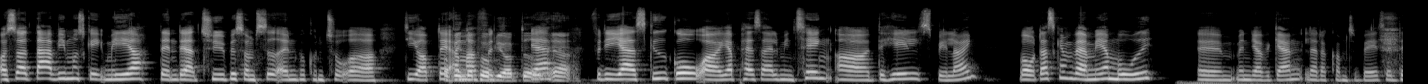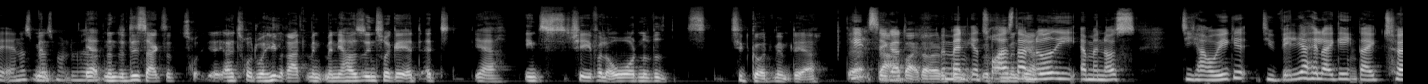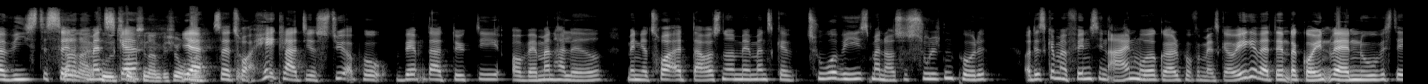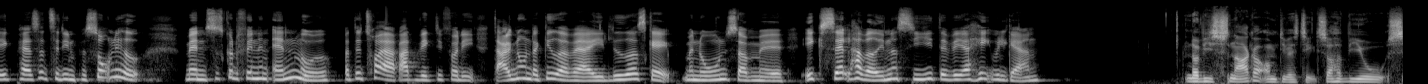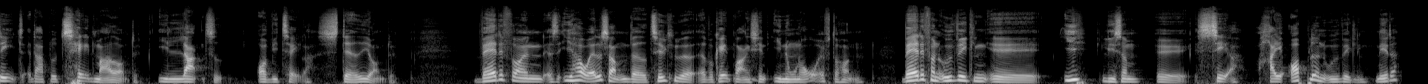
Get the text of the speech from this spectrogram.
Og så der er vi måske mere den der type, som sidder inde på kontoret, og de opdager og mig. på at blive opdaget, ja, ja. Fordi jeg er skide god, og jeg passer alle mine ting, og det hele spiller, ikke? Hvor der skal man være mere modig, Øh, men jeg vil gerne lade dig komme tilbage til det andet spørgsmål, men, du havde. Ja, når det er sagt, så tror jeg, jeg tror, du har helt ret, men, men jeg har også indtryk af, at, at ja, ens chef eller overordnet ved tit godt, hvem det er, der, Helt sikkert. der arbejder. Men man, jeg tror også, der er noget i, at man også de har jo ikke, de vælger heller ikke en, der ikke tør vise det selv. Nej, nej, man skal, sine ambitioner. Ja, så jeg tror helt klart, at de har styr på, hvem der er dygtige, og hvad man har lavet. Men jeg tror, at der er også noget med, at man skal ture vise, man er også sulten på det. Og det skal man finde sin egen måde at gøre det på, for man skal jo ikke være den, der går ind hver anden uge, hvis det ikke passer til din personlighed. Men så skal du finde en anden måde, og det tror jeg er ret vigtigt, fordi der er ikke nogen, der gider at være i lederskab med nogen, som øh, ikke selv har været inde og sige, det vil jeg helt vil gerne. Når vi snakker om diversitet, så har vi jo set, at der er blevet talt meget om det i lang tid, og vi taler stadig om det. Hvad er det for en... Altså, I har jo alle sammen været tilknyttet advokatbranchen i nogle år efterhånden. Hvad er det for en udvikling, øh, i ligesom øh, ser? Har I oplevet en udvikling, Netta?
